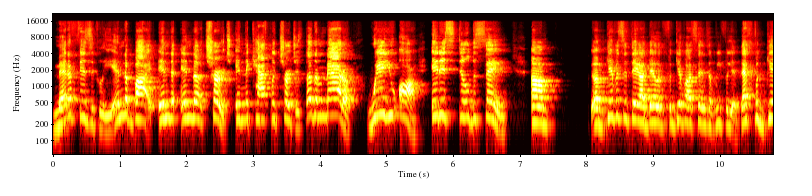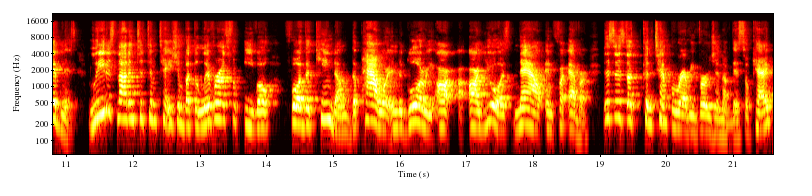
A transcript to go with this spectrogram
metaphysically, in the Bible, in the in the church, in the Catholic churches, doesn't matter where you are, it is still the same. Um, um, give us a day our daily, forgive our sins that we forget. That's forgiveness. Lead us not into temptation, but deliver us from evil. For the kingdom, the power, and the glory are, are yours now and forever. This is the contemporary version of this, okay?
